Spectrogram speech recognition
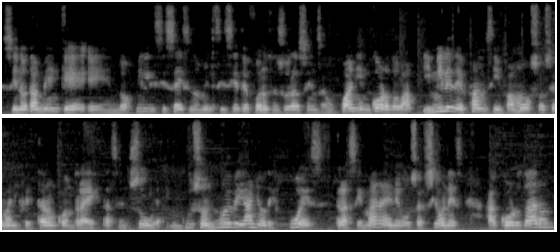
sino también que en 2016 y 2017 fueron censurados en San Juan y en Córdoba, y miles de fans infamosos se manifestaron contra esta censura. Incluso nueve años después, tras semanas de negociaciones, acordaron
